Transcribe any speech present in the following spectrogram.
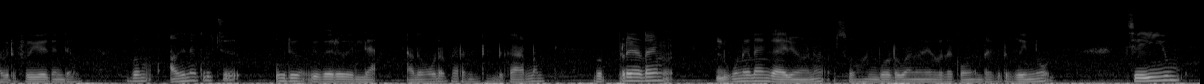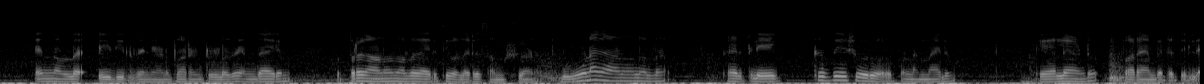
അവർ ഫ്രീ ഏജന്റ് ആവും. അപ്പം അതിനെക്കുറിച്ച് ഒരു വിവരവുമില്ല അതും കൂടെ പറഞ്ഞിട്ടുണ്ട്. കാരണം വെപ്രയുടെയും ലൂണയുടെയും കാര്യമാണ് സോഹൻ ബോർഡർ പറഞ്ഞ കോൺട്രാക്റ്റ് റിന്യൂ ചെയ്യും എന്നുള്ള രീതിയിൽ തന്നെയാണ് പറഞ്ഞിട്ടുള്ളത്. എന്തായാലും വെപ്ര കാണുമെന്നുള്ള കാര്യത്തിൽ വളരെ സംശയമാണ്. ലൂണ കാണുമെന്നുള്ള കാര്യത്തിൽ ഏകദേശം ഒരു ഉറപ്പുണ്ട്. എന്നാലും കേരള കൊണ്ട് പറയാൻ പറ്റത്തില്ല.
